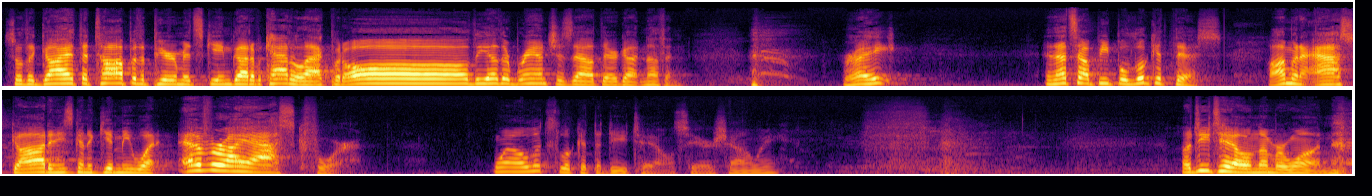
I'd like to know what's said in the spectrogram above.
So the guy at the top of the pyramid scheme got a Cadillac, but all the other branches out there got nothing. right? And that's how people look at this. I'm going to ask God, and He's going to give me whatever I ask for. Well, let's look at the details here, shall we? A detail number one.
